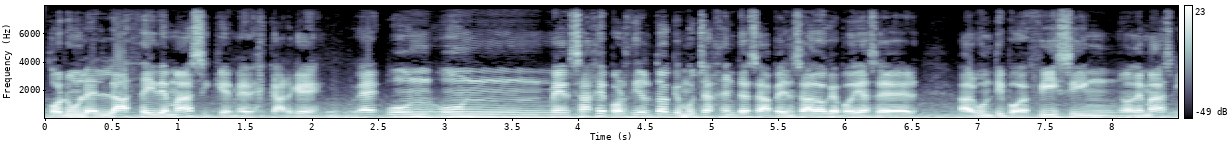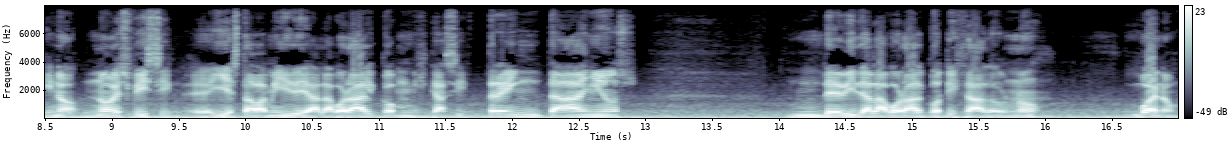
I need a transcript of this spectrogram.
Con un enlace y demás y que me descargué. Eh, un, mensaje, por cierto, que mucha gente se ha pensado que podía ser algún tipo de phishing o demás, y no, no es phishing. Eh, y estaba mi vida laboral con mis casi 30 años de vida laboral cotizados, ¿no? Bueno,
